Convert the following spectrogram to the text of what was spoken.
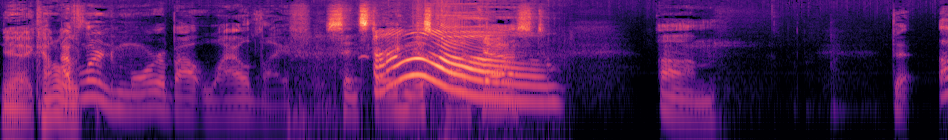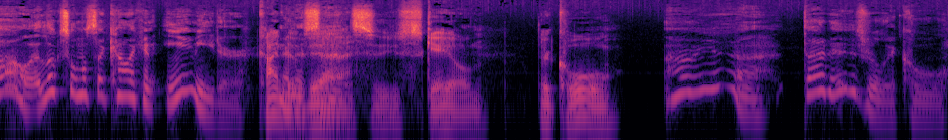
Yeah, it kind of I've looks. learned more about wildlife since starting this podcast. Oh, That oh, it looks almost like kind of like an anteater, Kind in of, a yeah. sense. So you scaled. They're cool. Oh yeah, that is really cool.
